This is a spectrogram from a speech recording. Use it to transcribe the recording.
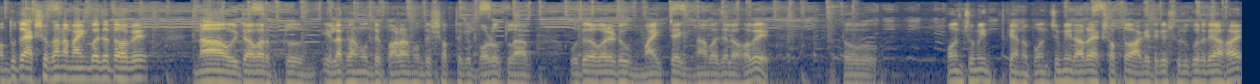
অন্তত একশোখানা মাইক বাজাতে হবে। না, ওইটা আবার এলাকার মধ্যে, পাড়ার মধ্যে সব থেকে বড় ক্লাব ওদের আবার একটু মাইক টাইক না বাজালে হবে। তো পঞ্চমী কেন? পঞ্চমীর আরও এক সপ্তাহ আগে থেকে শুরু করে দেওয়া হয়।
